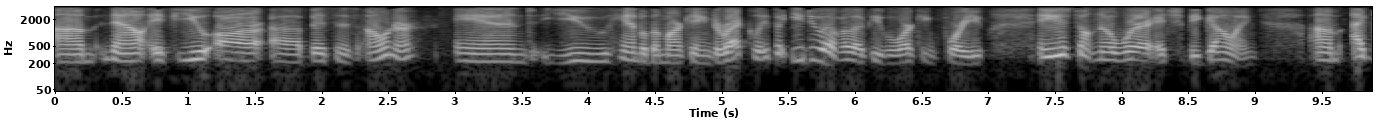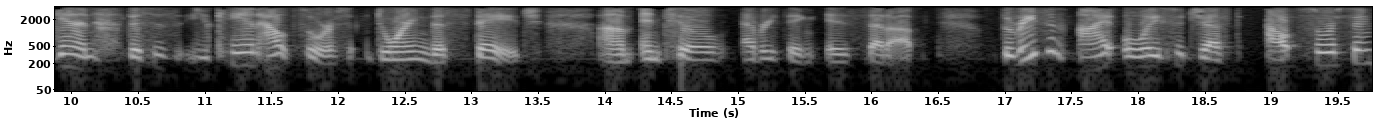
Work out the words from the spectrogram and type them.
Um, now, if you are a business owner and you handle the marketing directly, but you do have other people working for you, and you just don't know where it should be going. Um, again, this is you can outsource during this stage um, until everything is set up. The reason I always suggest outsourcing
